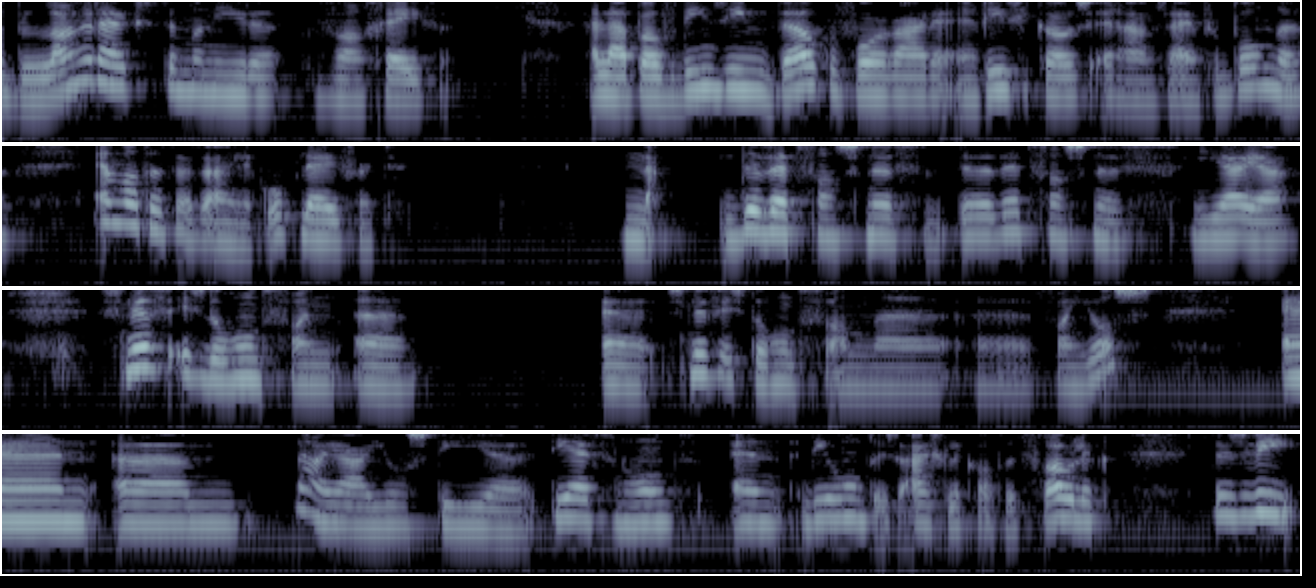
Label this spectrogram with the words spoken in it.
26e belangrijkste manieren van geven. Hij laat bovendien zien welke voorwaarden en risico's eraan zijn verbonden en wat het uiteindelijk oplevert. Nou, de wet van snuf. De wet van snuf. Ja, ja. Snuf is de hond van uh, uh, Snuf is de hond van, uh, uh, van Jos. En um, nou ja, Jos die, die heeft een hond. En die hond is eigenlijk altijd vrolijk. Dus wie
